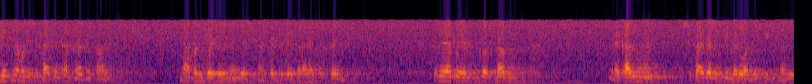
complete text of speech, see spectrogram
جتنے مجھے شکایتیں کرتے ہیں تو سارے یہاں پر بیٹھے ہوئے یہ شکایتیں لے کر آیا کرتے ہیں۔ پھر یا تو سنا دوں، ایک آدمی نے شکایتیں لکھی گھر والی کی کہ میری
